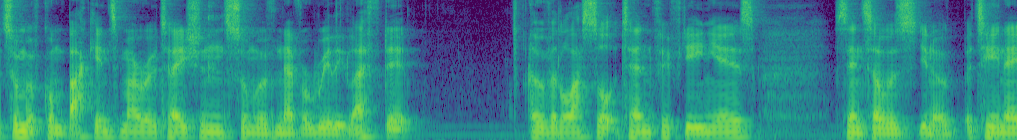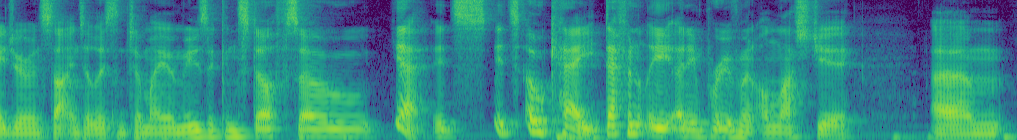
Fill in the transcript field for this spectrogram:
some have come back into my rotation. Some have never really left it over the last sort of 10, 15 years since I was, you know, a teenager and starting to listen to my own music and stuff. So yeah, it's it's okay. Definitely an improvement on last year, um,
